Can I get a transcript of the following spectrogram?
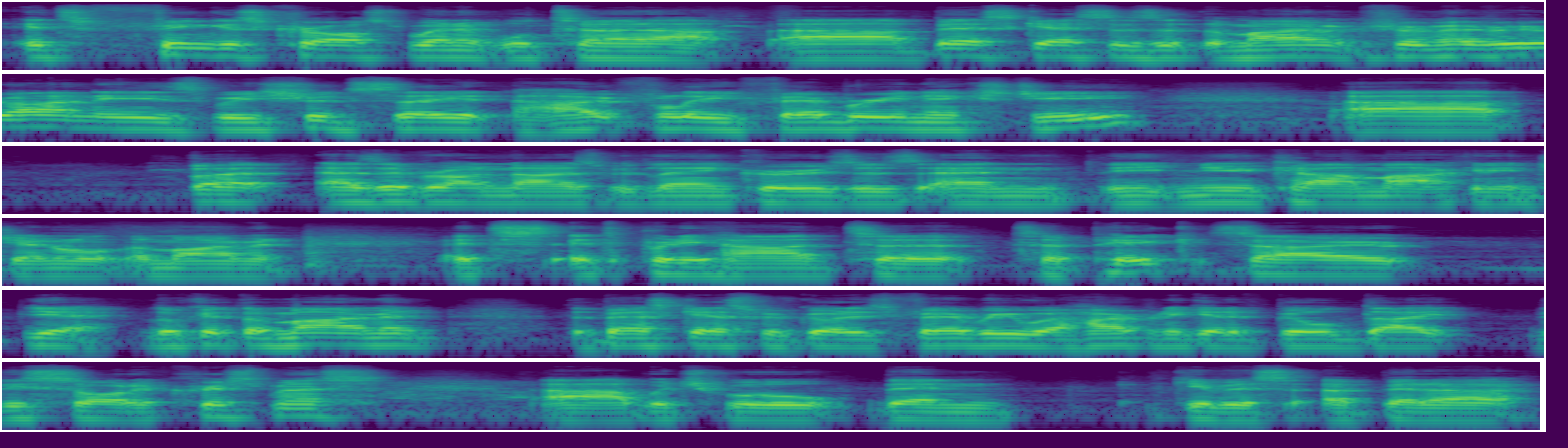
it's fingers crossed when it will turn up. Uh, best guesses at the moment from everyone is we should see it hopefully February next year. Uh, but as everyone knows with Land Cruisers and the new car market in general at the moment, it's it's pretty hard to, to pick. So yeah, look at the moment, the best guess we've got is February. We're hoping to get a build date this side of Christmas, uh, which will then give us a better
